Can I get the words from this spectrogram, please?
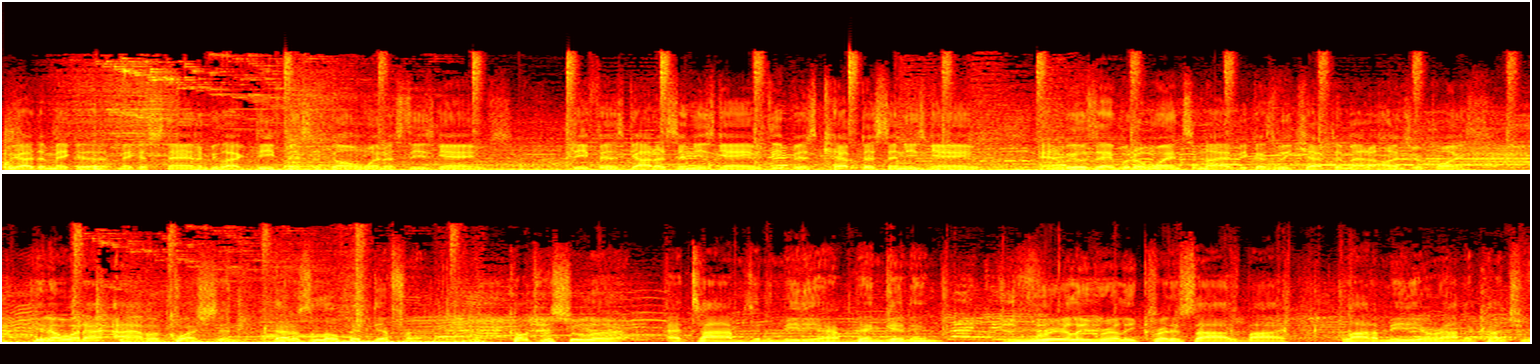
we had to make a make a stand and be like, defense is going to win us these games. Defense got us in these games. Defense kept us in these games, and we was able to win tonight because we kept them at 100 points. You know what? I, I have a question that is a little bit different. Coach Mazzulla, at times in the media, have been getting really, really criticized by a lot of media around the country.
